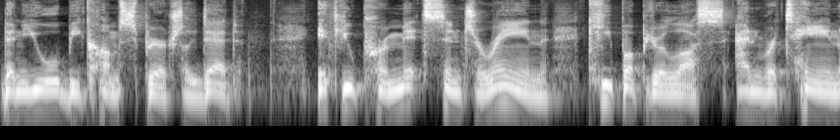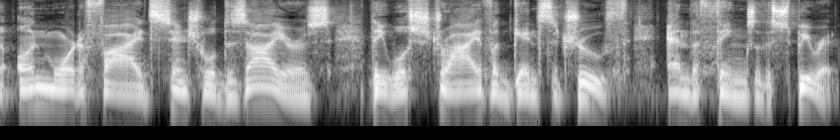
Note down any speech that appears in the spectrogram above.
then you will become spiritually dead. If you permit sin to reign, keep up your lusts, and retain unmortified sensual desires, they will strive against the truth and the things of the Spirit.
